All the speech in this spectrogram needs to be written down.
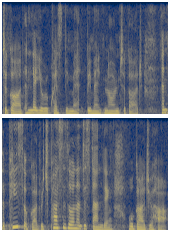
to God and let your requests be, met, be made known to God. And the peace of God, which passes all understanding, will guard your heart.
